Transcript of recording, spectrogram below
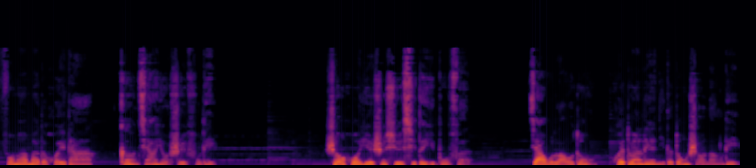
傅妈妈的回答更加有说服力。生活也是学习的一部分，家务劳动会锻炼你的动手能力，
